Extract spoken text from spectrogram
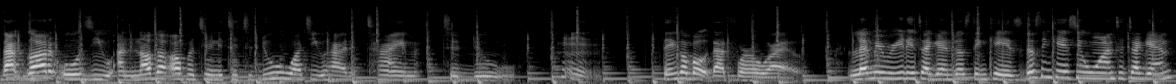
that God owes you another opportunity to do what you had time to do. Hmm. Think about that for a while. Let me read it again just in case, just in case you want it again.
